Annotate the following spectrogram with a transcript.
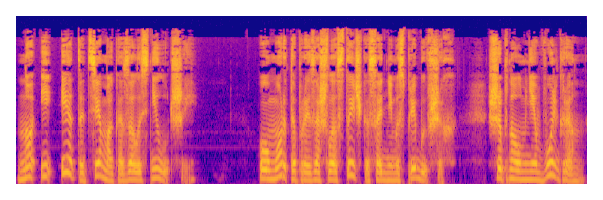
Но и эта тема оказалась не лучшей. У Морта произошла стычка с одним из прибывших. Шепнул мне Вольгран,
